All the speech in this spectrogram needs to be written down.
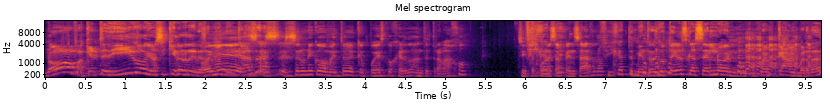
No, ¿para qué te digo? Yo sí quiero regresar a mi casa. es- es el único momento en el que puedes coger durante el trabajo. Si te pones a pensarlo. Fíjate, mientras no tengas que hacerlo en webcam, ¿verdad?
